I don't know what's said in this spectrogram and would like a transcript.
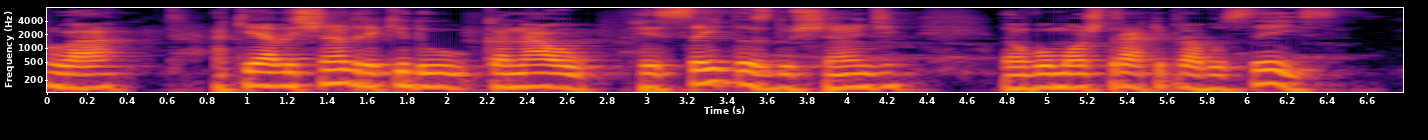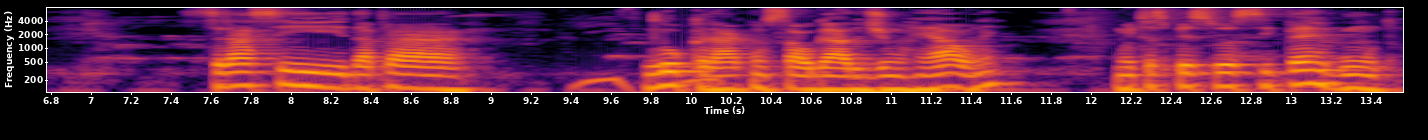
Olá, aqui é Alexandre aqui do canal Receitas do Xande. Então vou mostrar aqui para vocês. Será se dá para lucrar com salgado de um real, né? Muitas pessoas se perguntam.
